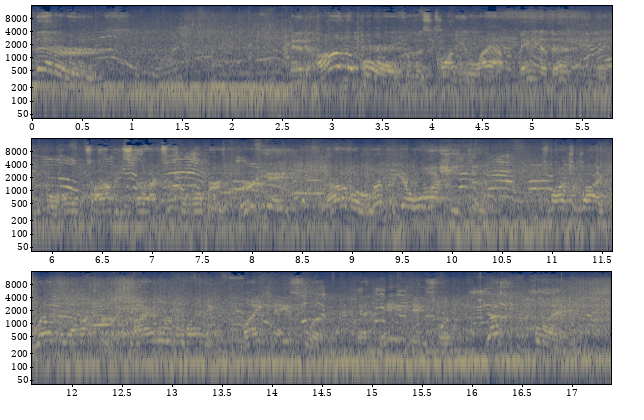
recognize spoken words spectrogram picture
Metters. And on the pole for this 20-lap main event the Eagle Homes Hobby Stocks is the number 38 out of Olympia, Washington. Sponsored by Glenn Walker, Tyler Blaine, Mike Hayslip, and Dave Hayslip, Justin Blaine.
